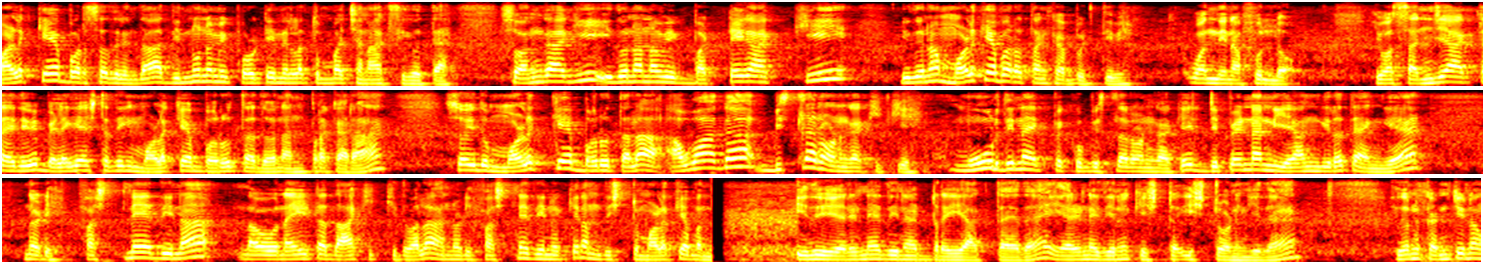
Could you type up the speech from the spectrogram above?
ಮೊಳಕೆ ಬರ್ಸೋದ್ರಿಂದ ಅದಿನ್ನೂ ನಮಗೆ ಪ್ರೋಟೀನ್ ಎಲ್ಲ ತುಂಬ ಚೆನ್ನಾಗಿ ಸಿಗುತ್ತೆ. ಸೊ ಹಂಗಾಗಿ ಇದನ್ನು ನಾವು ಈಗ ಬಟ್ಟೆಗೆ ಹಾಕಿ ಇದನ್ನು ಮೊಳಕೆ ಬರೋ ತನಕ ಬಿಡ್ತೀವಿ. ಒಂದಿನ ಫುಲ್ಲು ಇವತ್ತು ಸಂಜೆ ಆಗ್ತಾಯಿದ್ದೀವಿ ಬೆಳಗ್ಗೆ ಅಷ್ಟೊತ್ತಿಗೆ ಮೊಳಕೆ ಬರುತ್ತದು ನನ್ನ ಪ್ರಕಾರ. ಸೊ ಇದು ಮೊಳಕೆ ಬರುತ್ತಲ್ಲ, ಅವಾಗ ಬಿಸ್ಲರ್ ಒಣಗಾಕಿಕ್ಕಿ. ಮೂರು ದಿನ ಇಕ್ಬೇಕು ಬಿಸ್ಲರ್ ಒಣಗಾಕಿ. ಡಿಪೆಂಡ್ ಆನ್ ಹೆಂಗಿರುತ್ತೆ ಹಂಗೆ. ನೋಡಿ, ಫಸ್ಟ್ನೇ ದಿನ ನಾವು ನೈಟ್ ಅದು ಹಾಕಿಕ್ಕಿದ್ವಲ್ಲ, ನೋಡಿ ಫಸ್ಟ್ನೇ ದಿನಕ್ಕೆ ನಮ್ದು ಇಷ್ಟು ಮೊಳಕೆ ಬಂದು ಇದು ಎರಡನೇ ದಿನ ಡ್ರೈ ಆಗ್ತಾ ಇದೆ. ಎರಡನೇ ದಿನಕ್ಕೆ ಇಷ್ಟು ಇಷ್ಟು ಒಣಗಿದೆ. ಇದನ್ನು ಕಂಟಿನ್ಯೂ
